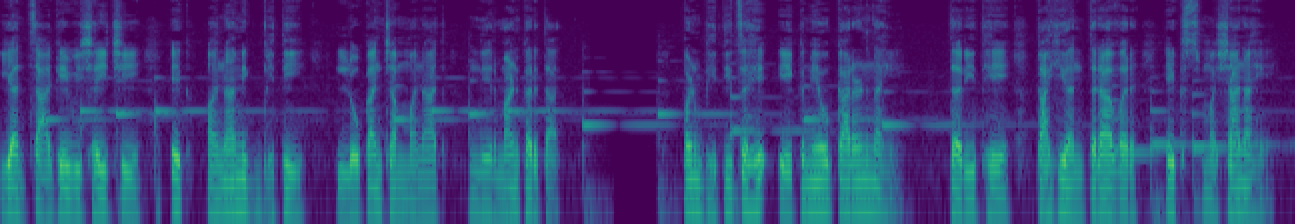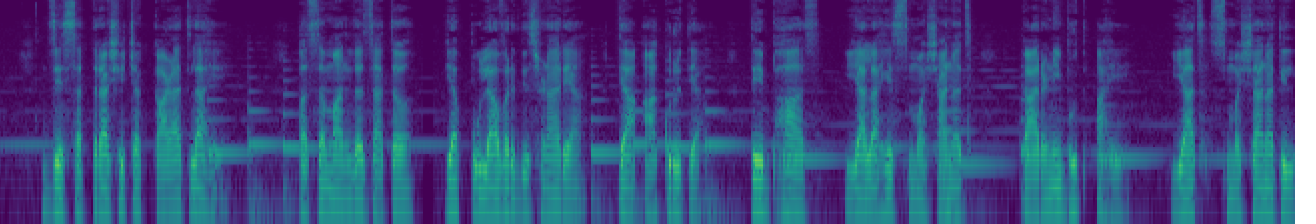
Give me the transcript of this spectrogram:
या जागेविषयीची एक अनामिक भीती लोकांच्या मनात निर्माण करतात. पण भीतीचं हे एकमेव कारण नाही तर इथे काही अंतरावर एक स्मशान आहे जे सतराशेच्या काळातलं आहे. असं मानलं जातं या पुलावर दिसणाऱ्या त्या आकृत्या. ते भास याला हे स्मशानच कारणीभूत आहे. याच स्मशानातील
